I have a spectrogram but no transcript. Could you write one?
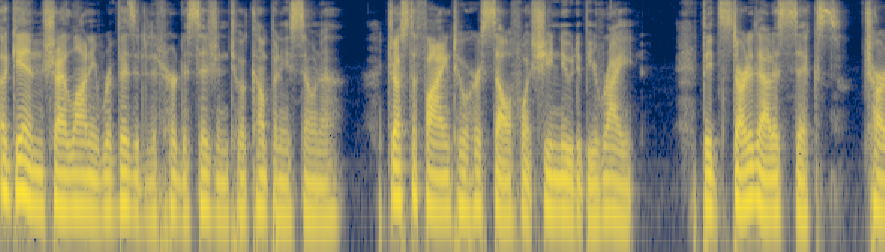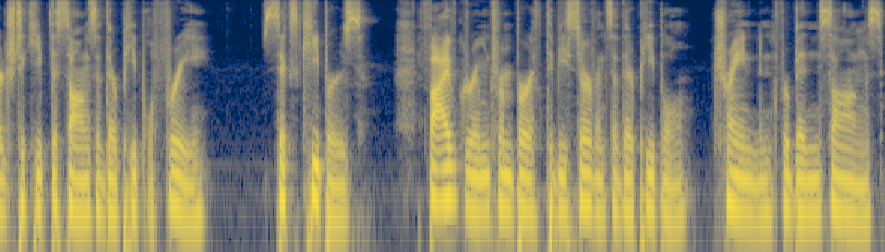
Again, Shailani revisited her decision to accompany Sona, justifying to herself what she knew to be right. They'd started out as six, charged to keep the songs of their people free. Six keepers, five groomed from birth to be servants of their people, trained in forbidden songs,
